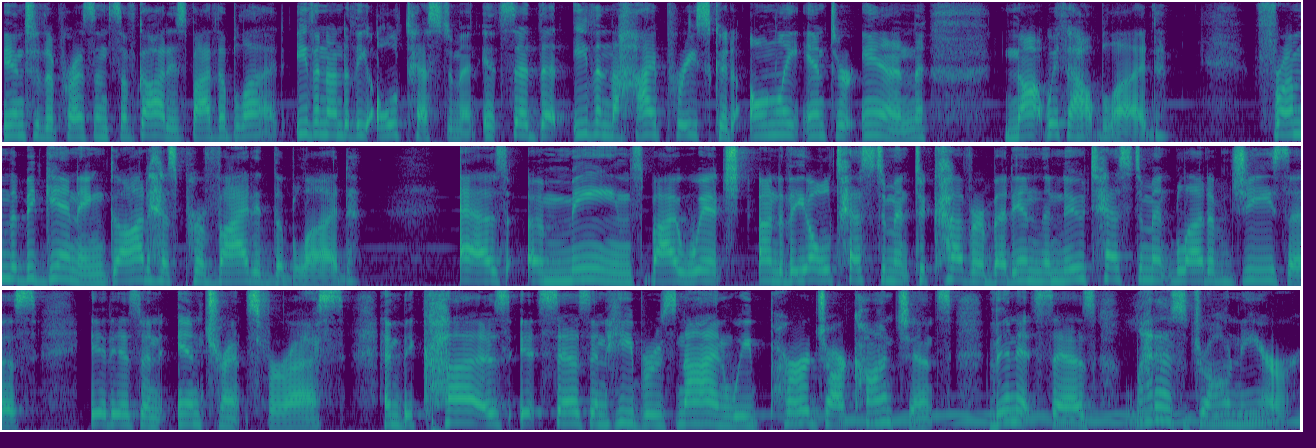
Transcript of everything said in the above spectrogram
into the presence of God is by the blood. Even under the Old Testament, it said that even the high priest could only enter in not without blood. From the beginning, God has provided the blood as a means by which, under the Old Testament, to cover, but in the New Testament blood of Jesus, it is an entrance for us. And because it says in Hebrews 9, we purge our conscience, then it says, let us draw near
